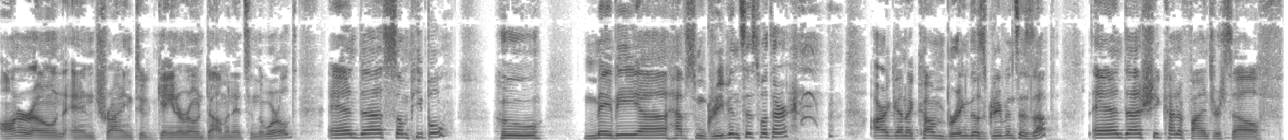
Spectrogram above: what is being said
on her own and trying to gain her own dominance in the world. And uh, some people who maybe uh, have some grievances with her are going to come bring those grievances up. And uh, she kind of finds herself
